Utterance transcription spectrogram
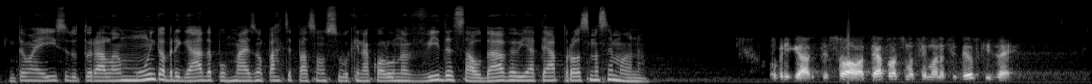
Então é isso, doutor Alain. Muito obrigada por mais uma participação sua aqui na coluna Vida Saudável e até a próxima semana. Obrigado, pessoal. Até a próxima semana, se Deus quiser.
